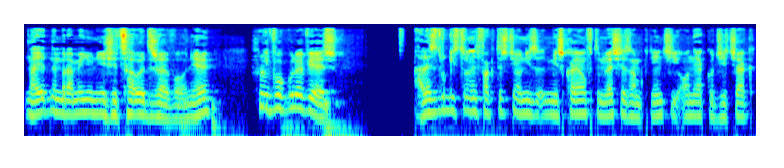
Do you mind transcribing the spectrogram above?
na jednym ramieniu niesie całe drzewo, nie? I w ogóle, wiesz... Ale z drugiej strony faktycznie oni mieszkają w tym lesie zamknięci. On jako dzieciak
